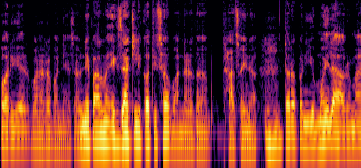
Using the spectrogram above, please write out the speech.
per year भनेर भनिएको छ। नेपालमा एक्ज्याक्टली कति छ भनेर त थाहा छैन। तर पनि यो महिलाहरूमा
